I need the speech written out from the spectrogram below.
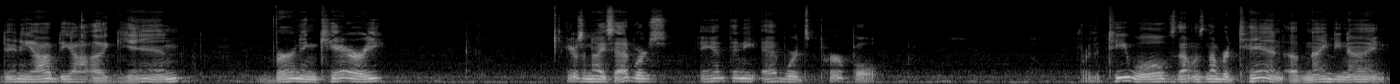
Deni Avdija again, Vernon Carey. Here's a nice Edwards, Anthony Edwards purple. For the T Wolves, that was number 10 of 99.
